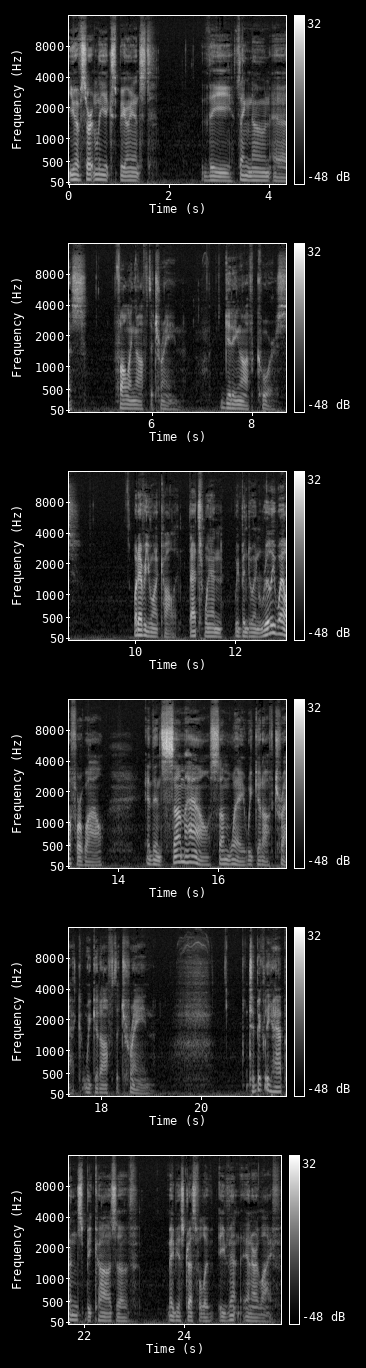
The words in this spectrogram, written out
you have certainly experienced the thing known as falling off the train, getting off course, whatever you want to call it. That's when we've been doing really well for a while, and then somehow, some way, we get off track, we get off the train. Typically happens because of maybe a stressful event in our life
